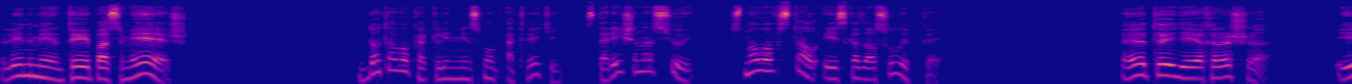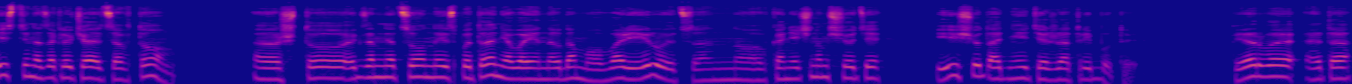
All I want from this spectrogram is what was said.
«Лин Мин, ты посмеешь?» До того, как Лин Мин смог ответить, старейшина Сюй снова встал и сказал с улыбкой. «Эта идея хороша. Истина заключается в том, э, что экзаменационные испытания военных домов варьируются, но в конечном счете ищут одни и те же атрибуты. Первое – это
